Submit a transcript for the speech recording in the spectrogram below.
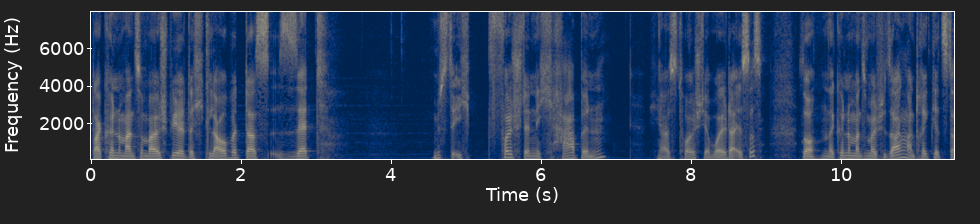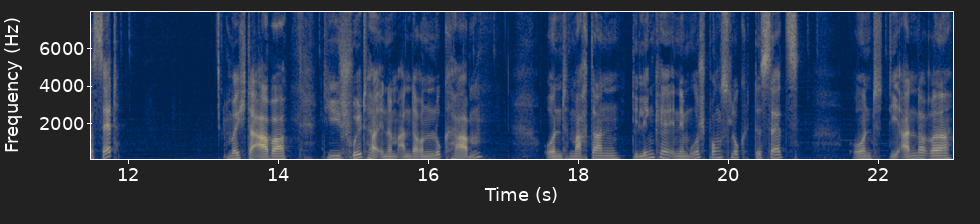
da könnte man zum Beispiel, ich glaube, das Set müsste ich vollständig haben. Hier ist täuscht, jawohl, da ist es. So, da könnte man zum Beispiel sagen, man trägt jetzt das Set, möchte aber die Schulter in einem anderen Look haben und macht dann die linke in dem Ursprungslook des Sets und die andere,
